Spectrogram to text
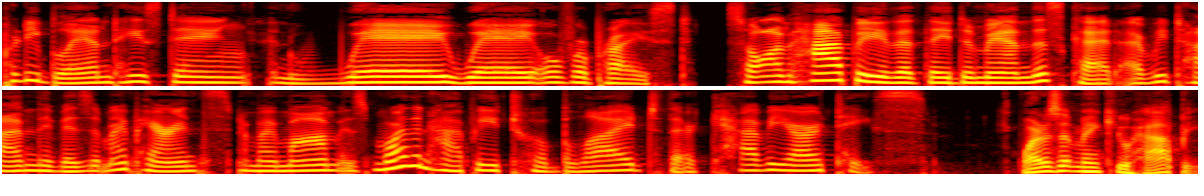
pretty bland tasting and way, way overpriced. So I'm happy that they demand this cut every time they visit my parents, and my mom is more than happy to oblige to their caviar tastes Why does it make you happy?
